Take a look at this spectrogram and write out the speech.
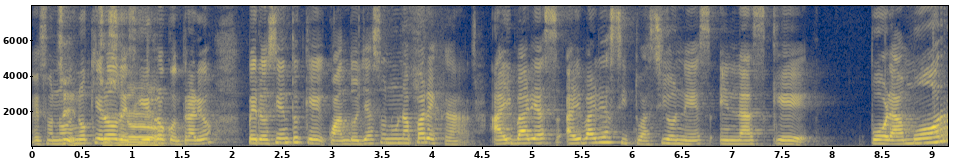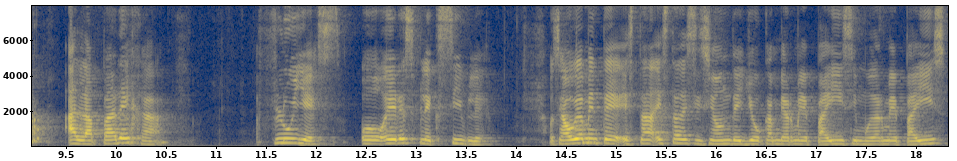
Eso no, no quiero decir lo contrario, pero siento que cuando ya son una pareja, hay varias, hay varias situaciones en las que por amor a la pareja fluyes o eres flexible. O sea, obviamente esta, esta decisión de yo cambiarme de país y mudarme de país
